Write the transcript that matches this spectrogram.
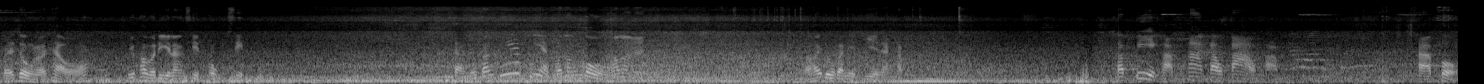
ไปส่งแล้วแถววิภาวดีรังสิต60แต่หนูก็เงียบเงียบก็ต้องโก่งเข้ามาเราให้ดูกันอีกทีนะครับ ทัปปี้ครับ 599 ครับ ครับผม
